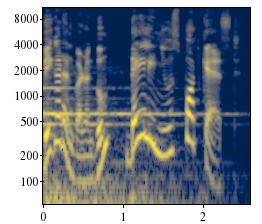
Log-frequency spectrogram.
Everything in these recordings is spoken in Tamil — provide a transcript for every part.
விகடன் வழங்கும் டெய்லி நியூஸ் பாட்காஸ்ட்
